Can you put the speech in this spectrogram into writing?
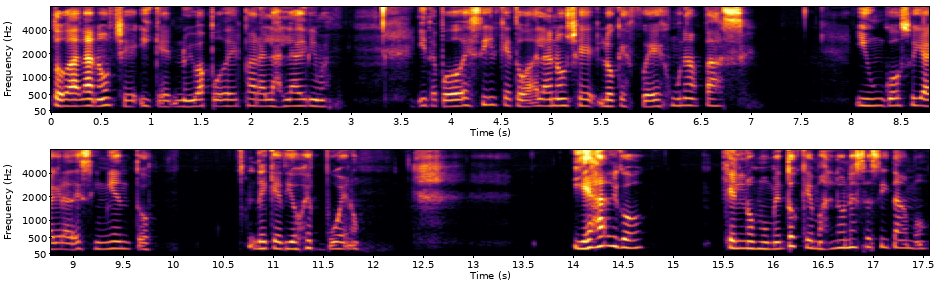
toda la noche y que no iba a poder parar las lágrimas. Y te puedo decir que toda la noche lo que fue es una paz y un gozo y agradecimiento de que Dios es bueno. Y es algo que en los momentos que más lo necesitamos,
